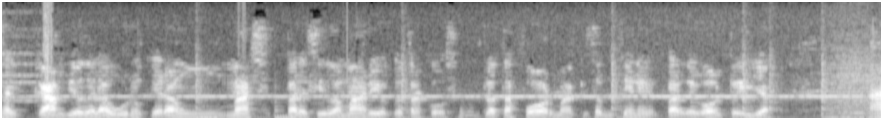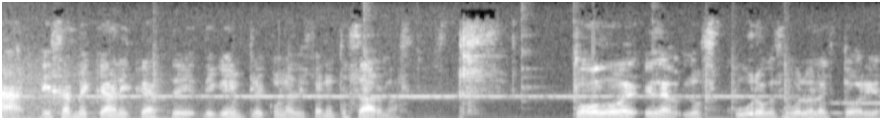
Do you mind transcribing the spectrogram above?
el cambio de la 1, que era un más parecido a Mario que otra cosa. Plataforma, quizás tiene un par de golpes y ya. Ah, esas mecánicas de, gameplay con las diferentes armas. Todo lo oscuro que se vuelve la historia,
